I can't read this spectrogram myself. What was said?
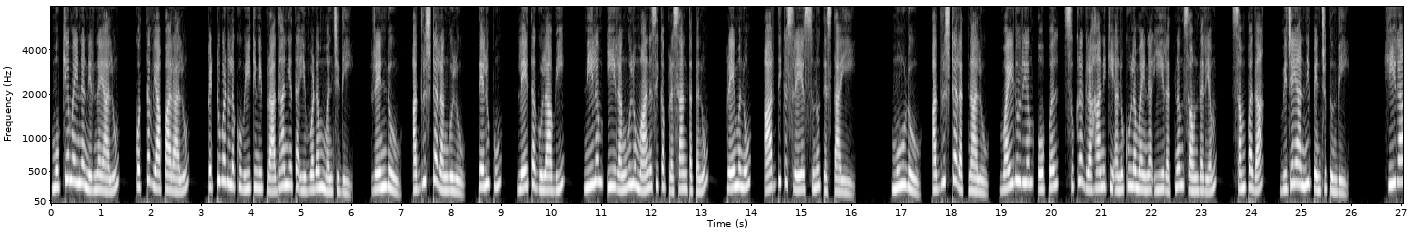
ముఖ్యమైన నిర్ణయాలు కొత్త వ్యాపారాలు పెట్టుబడులకు వీటిని ప్రాధాన్యత ఇవ్వడం మంచిది. రెండు అదృష్ట రంగులు. తెలుపు లేత గులాబీ నీలం ఈ రంగులు మానసిక ప్రశాంతతను ప్రేమను ఆర్థిక శ్రేయస్సును తెస్తాయి. మూడు. అదృష్ట రత్నాలు. వైడూర్యం ఓపల్ శుక్రగ్రహానికి అనుకూలమైన ఈ రత్నం సౌందర్యం సంపద విజయాన్ని పెంచుతుంది. హీరా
